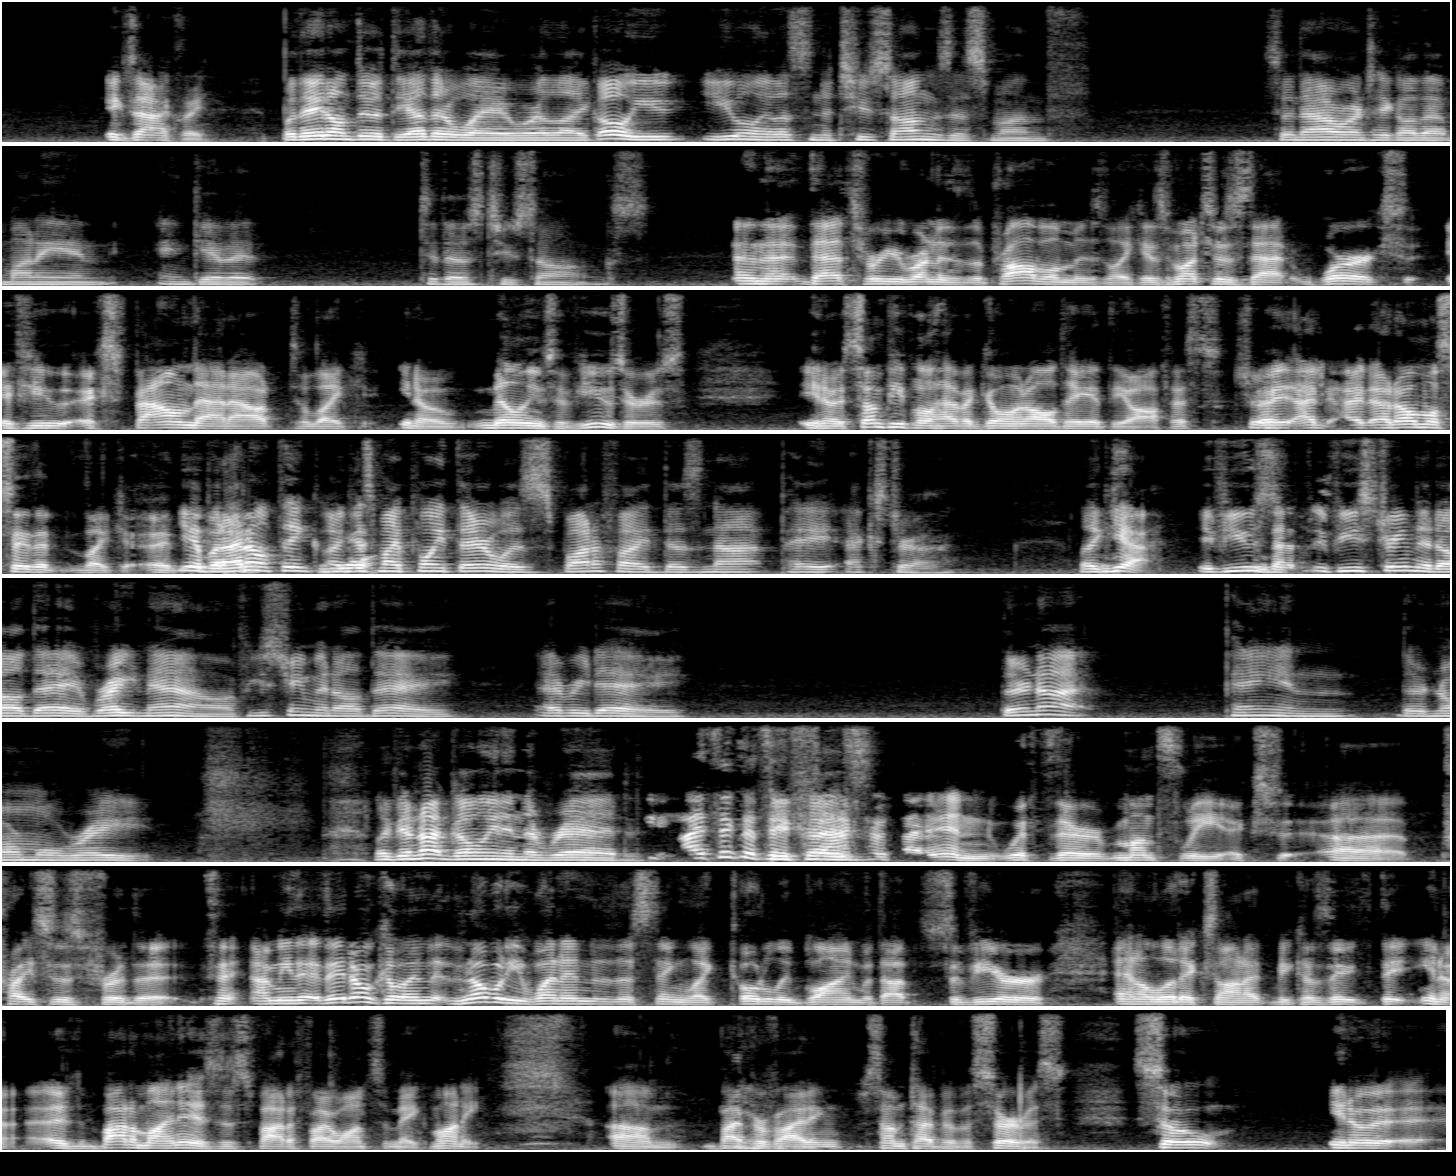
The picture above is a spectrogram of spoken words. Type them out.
exactly. But they don't do it the other way. Where like, oh, you you only listen to two songs this month, so now we're gonna take all that money and and give it to those two songs. And that, that's where you run into the problem is like as much as that works, if you expound that out to like you know millions of users, you know some people have it going all day at the office. Sure. I'd, I'd, I'd almost say that like uh, Yeah, but I don't think. I guess my point there was Spotify does not pay extra. Like, Yeah, if you if you stream it all day right now, if you stream it all day, every day, they're not paying their normal rate. Like they're not going in the red. I think that they Because- factor that in with their monthly ex- uh, prices for the. Thing. I mean, they, they don't go in. Nobody went into this thing like totally blind without severe analytics on it because they, they you know, uh, the bottom line is, is Spotify wants to make money um, by providing some type of a service. So, you know. Uh,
